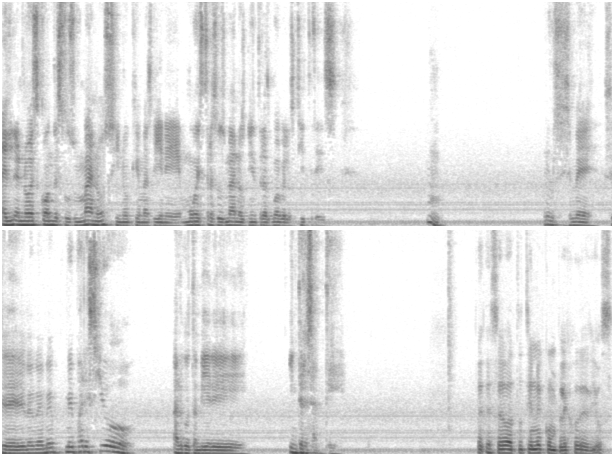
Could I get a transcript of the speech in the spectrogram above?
él... no esconde sus manos, sino que más bien eh, muestra sus manos mientras mueve los títeres. Hmm. No sé, se me, se- me, me- me pareció algo también eh, interesante. E- Ese vato tiene complejo de Dios.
